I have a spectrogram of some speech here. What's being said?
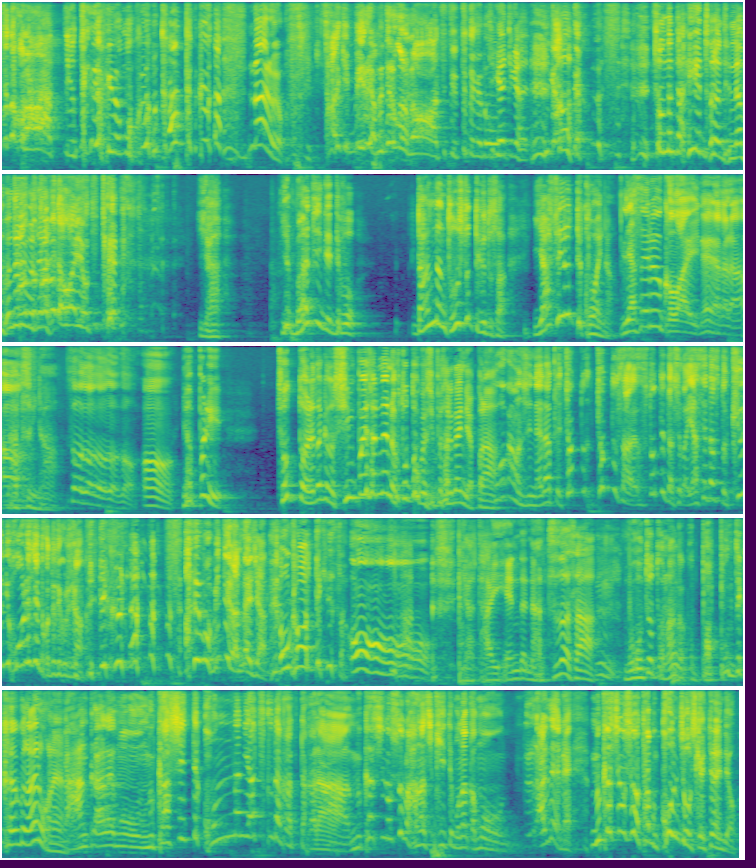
せたからって言ってんだけどもうこの感覚がないのよ。最近ビールやめてるからなって言ってんだけど。違う違う。違うそんなダイエットなんて生ぬるい。もじゃない食べた方がいいよっつっていやいやマジででもだんだん年取ってくるとさ痩せるって怖いな。痩せる怖いねだから。うん。夏にな。そうそうそうそうそう。うん。やっぱりちょっとあれだけど心配されないのは太った方が心配されないんだよやっぱな。そうかもしんない。だってちょっとちょっとさ太ってた人が痩せ出すと急にほうれい線とか出てくるじゃん。出てくるな。あれもう見てらんないじゃん。顔変わってきてさ。おうおうおうおう。いや大変だ。夏はさ、もうちょっとなんかこう抜本的価格ないのかね。なんかねもう昔ってこんなに暑くなかったから昔の人の話聞いてもなんかもうあれだよね。昔の人は多分根性しか言ってないんだよ。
